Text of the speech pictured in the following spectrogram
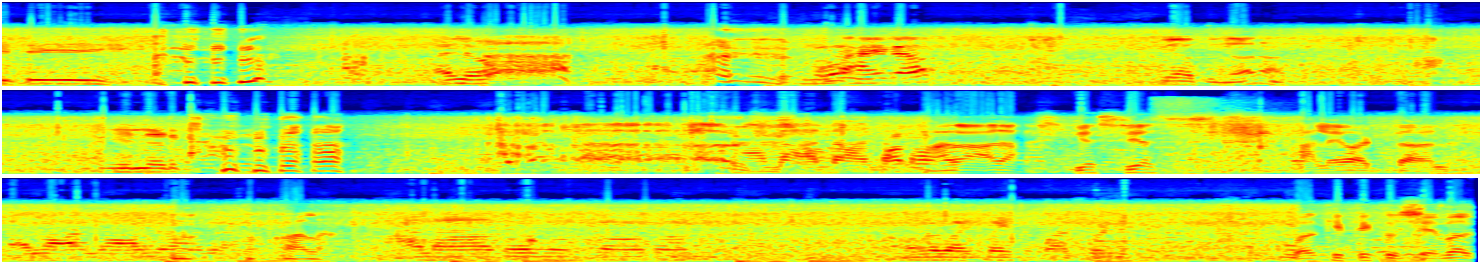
किती? हॅलो. आहे का? या तुझ्या ना. हे लडका. आला आला यस यस आलाय वाटतं आला आला आला. मला वायफायचा पासवर्ड बघ किती खुश आहे बघ.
